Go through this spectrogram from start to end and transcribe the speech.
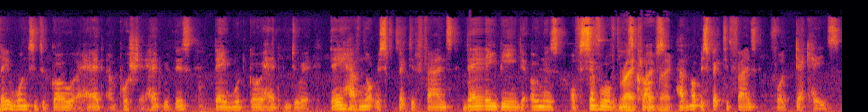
they wanted to go ahead and push ahead with this, they would go ahead and do it. They have not respected fans. They, being the owners of several of these Right, right, clubs, right. have not respected fans for decades,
